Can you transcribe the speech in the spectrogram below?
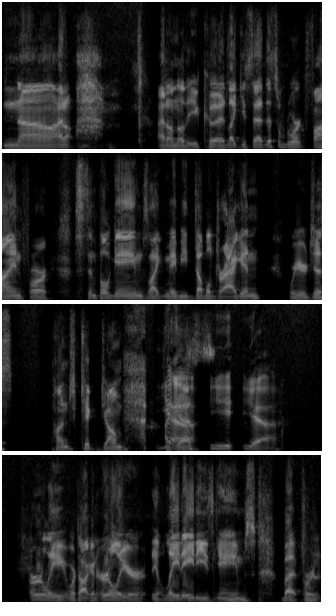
no i don't i don't know that you could. Like you said this would work fine for simple games like maybe double dragon where you're just punch kick jump I yeah guess. y- yeah. Early we're talking earlier you know late 80s games but for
